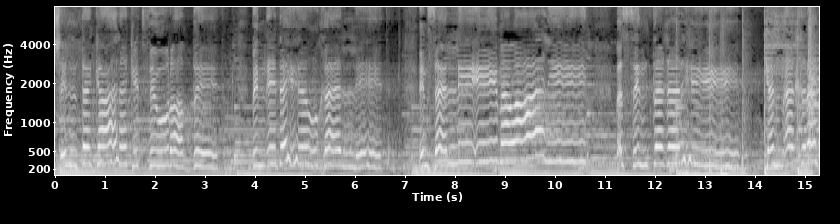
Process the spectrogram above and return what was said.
شلتك على كتفي وربيتك بين إيديا وخليتك. انسان لي قيمة وعلي بس انت غريب. كان آخرك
